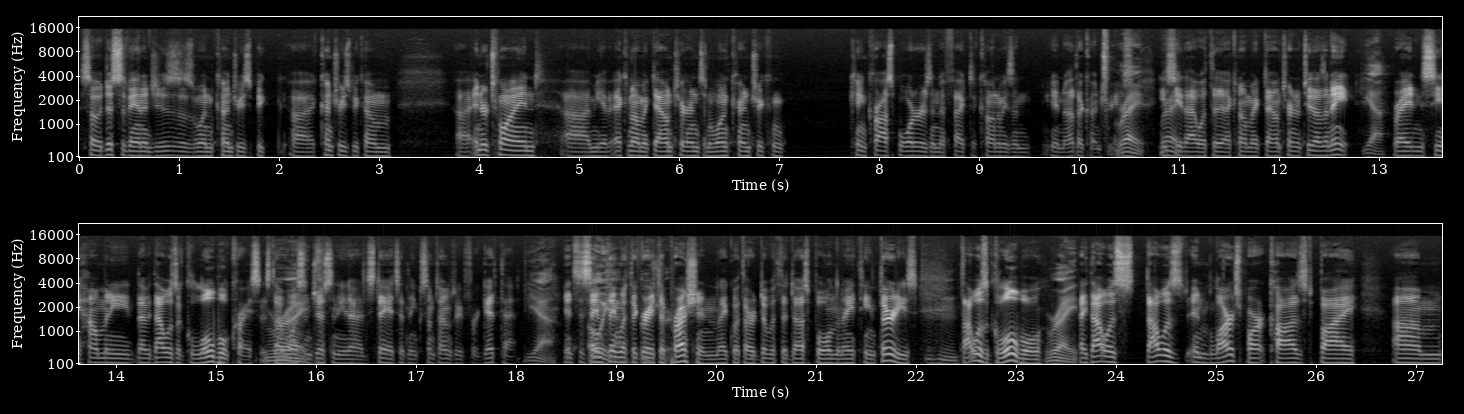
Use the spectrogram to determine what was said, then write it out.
so disadvantages is when countries be, uh, countries become uh, intertwined. Um, you have economic downturns, and one country can can cross borders and affect economies in, in other countries. Right. You right. see that with the economic downturn of 2008, Yeah. right? And you see how many that, that was a global crisis. That Right. wasn't just in the United States. I think sometimes we forget that. Yeah. It's the same Oh, thing yeah, with the Great sure. Depression, like with our with the Dust Bowl in the 1930s. hmm That was global. Right. Like that was that was in large part caused by um,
